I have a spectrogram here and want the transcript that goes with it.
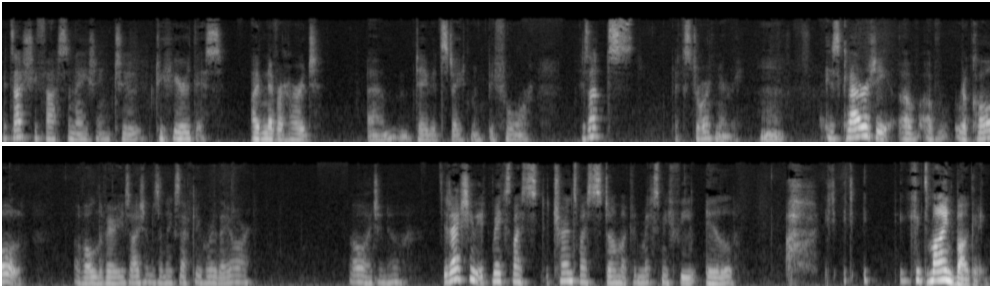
It's actually fascinating to, to hear this. I've never heard um, David's statement before because that's extraordinary. Mm. His clarity of, of recall of all the various items and exactly where they are. Oh, I don't know. It actually it makes my it turns my stomach. It makes me feel ill. Oh, it, it, it, it's mind boggling.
